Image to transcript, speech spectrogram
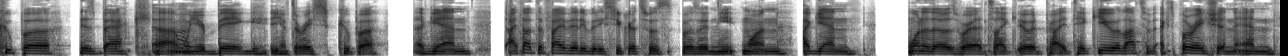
Koopa is back. Uh, When you're big, you have to race Koopa again. I thought the five itty bitty secrets was was a neat one. Again, one of those where it's like it would probably take you lots of exploration and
